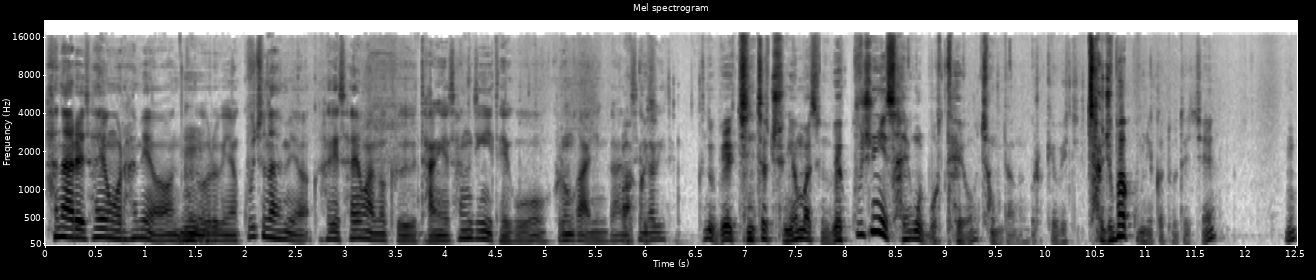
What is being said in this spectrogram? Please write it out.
하나를 사용을 하면 음. 그거를 그냥 꾸준하게 하게 사용하면 그 당의 상징이 되고 그런 거 아닌가 하는 아, 생각이 듭니다. 근데 왜 진짜 중요한 말씀? 왜 꾸준히 사용을 못 해요? 정당은 그렇게 왜 자주 바꿉니까 도대체? 응?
